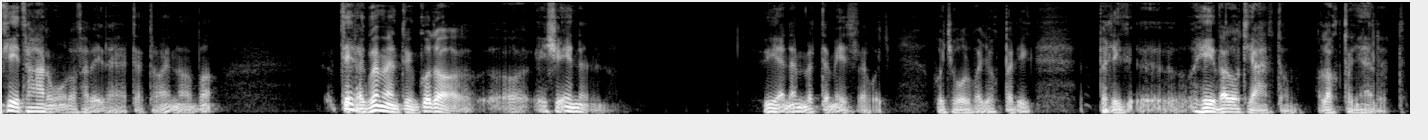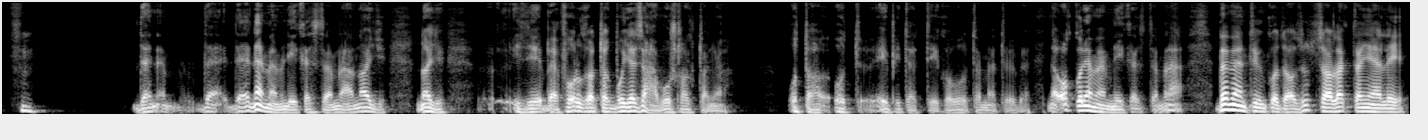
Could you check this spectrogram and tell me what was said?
két-három óra felé lehetett hajnalban. Tényleg bementünk oda, és én hülye nem vettem észre, hogy hogy hol vagyok, pedig, pedig hével ott jártam a laktanya előtt. Hm. de nem, de, de nem emlékeztem rá. Nagy, nagy izébe forgattak, hogy az ávós laktanya. Ott, a, ott építették a volt temetőben. Na, akkor nem emlékeztem rá. Bementünk oda az utca, a laktanya elé,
